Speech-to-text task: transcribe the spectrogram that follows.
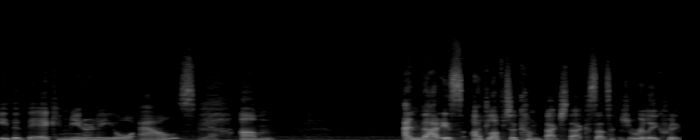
either their community or ours. Yeah. Um, and that is, I'd love to come back to that because that's actually a really crit-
